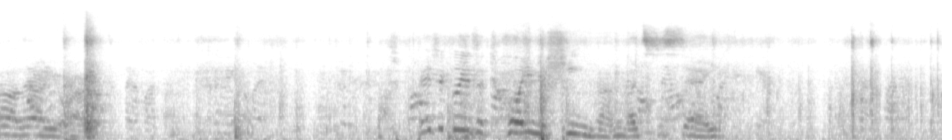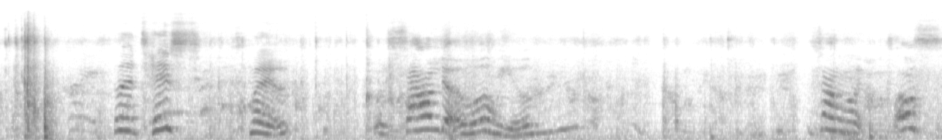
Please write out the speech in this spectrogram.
oh, there you are. Basically, it's a toy machine gun, let's just say. The taste, my, my sound of you. Sound like close.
